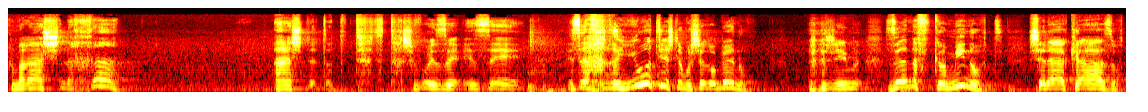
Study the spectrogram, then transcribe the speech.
כלומר ההשלכה, ההש... תחשבו איזה, איזה, איזה אחריות יש למשה רבנו, זה הנפקמינות של ההכאה הזאת,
